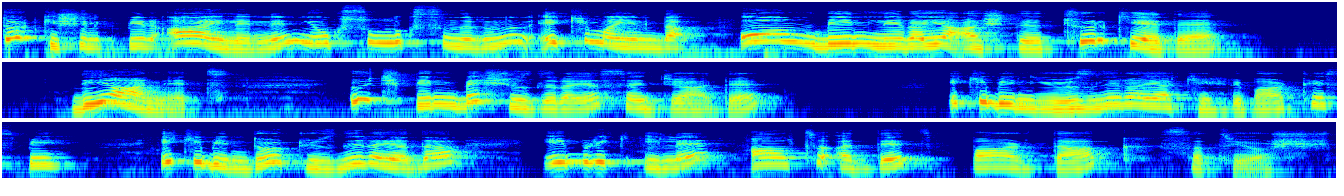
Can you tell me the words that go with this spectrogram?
4 kişilik bir ailenin yoksulluk sınırının Ekim ayında 10 bin lirayı aştığı Türkiye'de Diyanet 3500 liraya seccade, 2100 liraya kehribar tesbih, 2400 liraya da ibrik ile 6 adet bardak satıyor.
